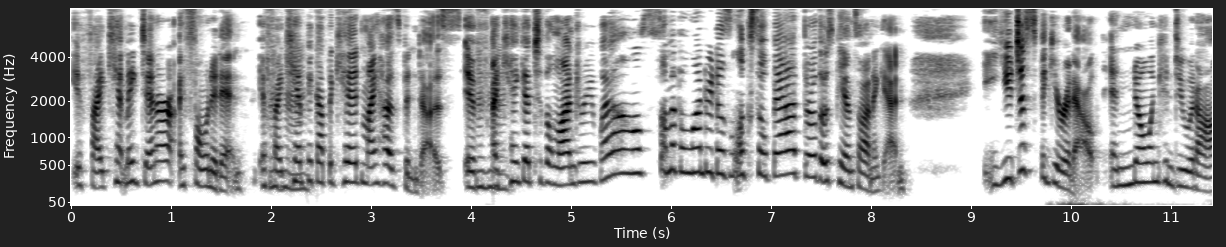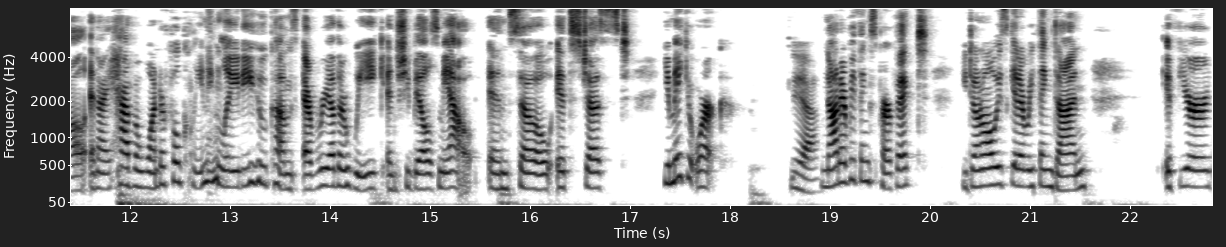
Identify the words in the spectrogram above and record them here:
If I can't make dinner, I phone it in. If I Mhm. can't pick up a kid, my husband does. If I Mhm. can't get to the laundry, well, some of the laundry doesn't look so bad. Throw those pants on again you just figure it out and no one can do it all. And i have a wonderful cleaning lady who comes every other week and she bails me out. And so it's just you make it work. Yeah, not everything's perfect. You don't always get everything done. If your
